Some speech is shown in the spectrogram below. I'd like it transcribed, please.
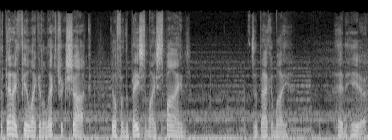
But then I feel like an electric shock go from the base of my spine to the back of my head here.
